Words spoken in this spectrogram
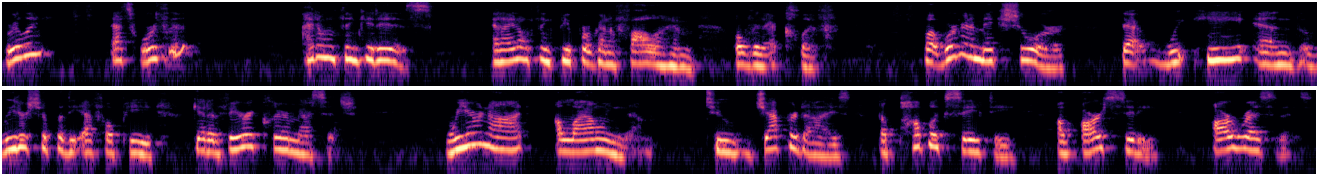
Really? That's worth it? I don't think it is. And I don't think people are going to follow him over that cliff. But we're going to make sure that we, he and the leadership of the FOP get a very clear message. We are not allowing them to jeopardize the public safety of our city, our residents,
